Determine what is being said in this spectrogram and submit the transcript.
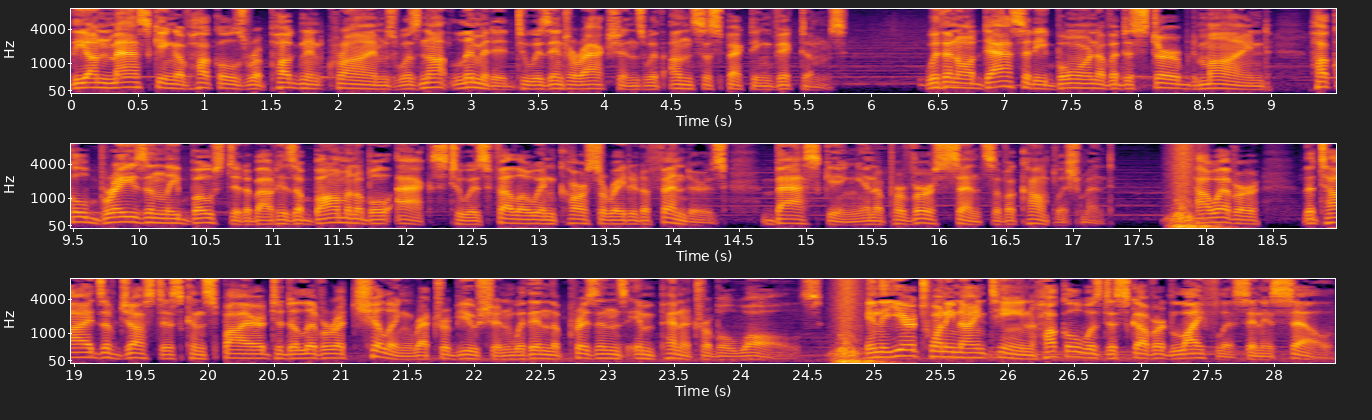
the unmasking of Huckle's repugnant crimes was not limited to his interactions with unsuspecting victims. With an audacity born of a disturbed mind, Huckle brazenly boasted about his abominable acts to his fellow incarcerated offenders, basking in a perverse sense of accomplishment. However, the tides of justice conspired to deliver a chilling retribution within the prison's impenetrable walls. In the year 2019, Huckle was discovered lifeless in his cell,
